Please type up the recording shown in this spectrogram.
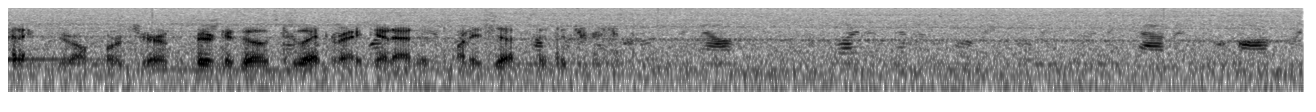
Heading 040, clear to go, 28 right, United 2753. Closing out. Flight attendants will be moving through the cabin to offer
